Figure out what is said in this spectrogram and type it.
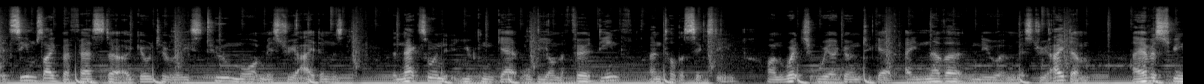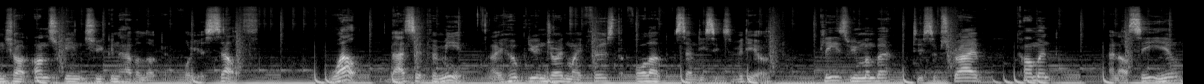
It seems like Bethesda are going to release two more mystery items the next one you can get will be on the 13th until the 16th, on which we are going to get another new mystery item. I have a screenshot on screen so you can have a look for yourself. Well, that's it for me. I hope you enjoyed my first Fallout 76 video. Please remember to subscribe, comment, and I'll see you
